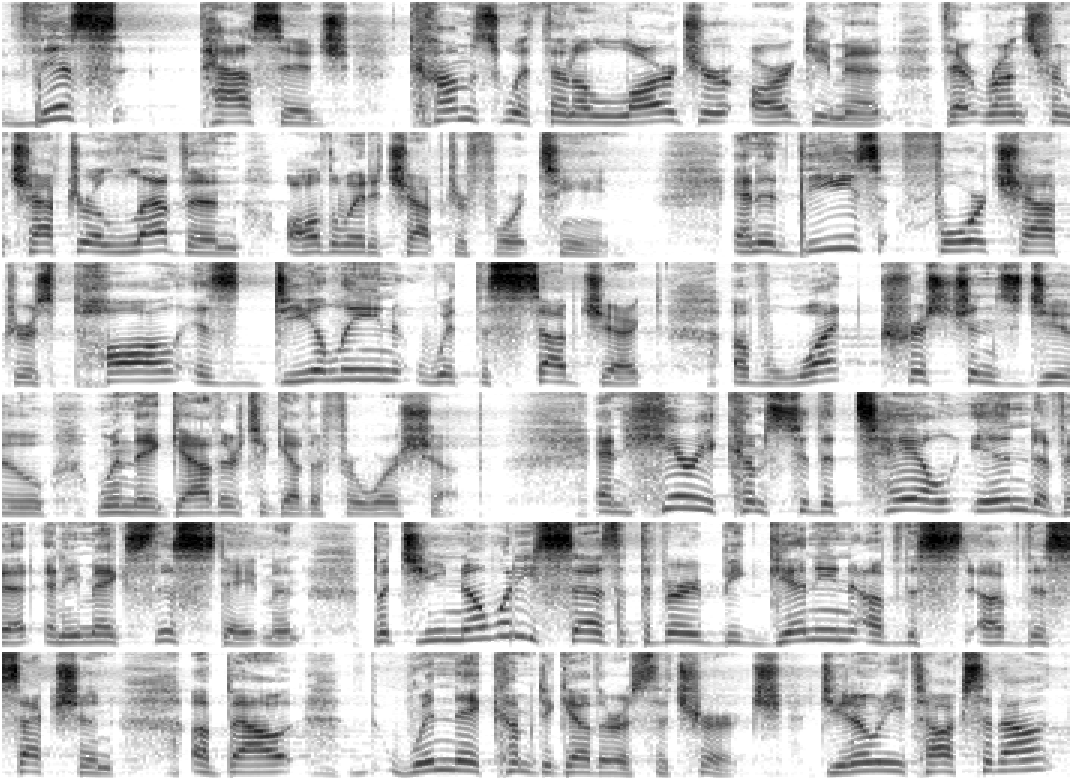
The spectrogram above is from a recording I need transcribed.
This passage comes within a larger argument that runs from chapter 11 all the way to chapter 14. And in these four chapters, Paul is dealing with the subject of what Christians do when they gather together for worship. And here he comes to the tail end of it and he makes this statement. But do you know what he says at the very beginning of this, of this section about when they come together as the church? Do you know what he talks about?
